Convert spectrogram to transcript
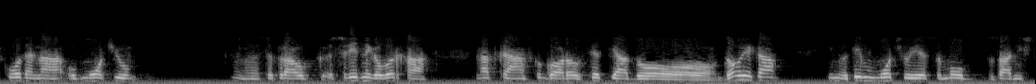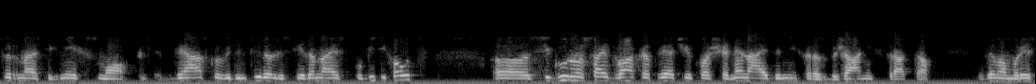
škode na območju, eh, se pravi, k- srednjega vrha nad Kranjsko goro, vse tja do Dovjega. In v tem območju je samo v zadnjih 14 dneh smo dejansko evidentirali 17 pobitih ovc, uh, sigurno vsaj dvakrat več je pa še nenajdenih, razbežanih, skratka, zdaj imamo res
